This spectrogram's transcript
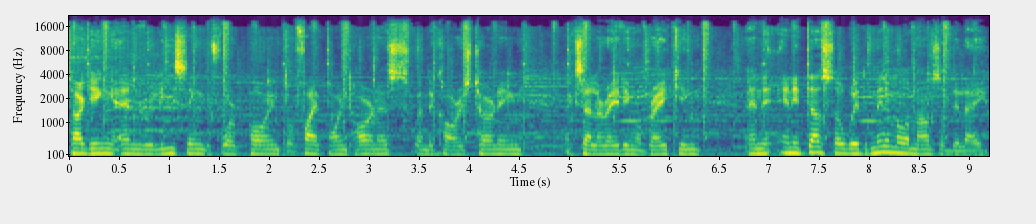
tugging and releasing the 4 point or 5 point harness when the car is turning, accelerating or braking, and, and it does so with minimal amounts of delay.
